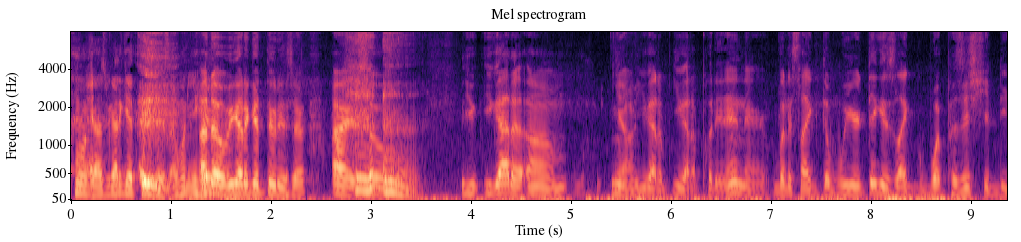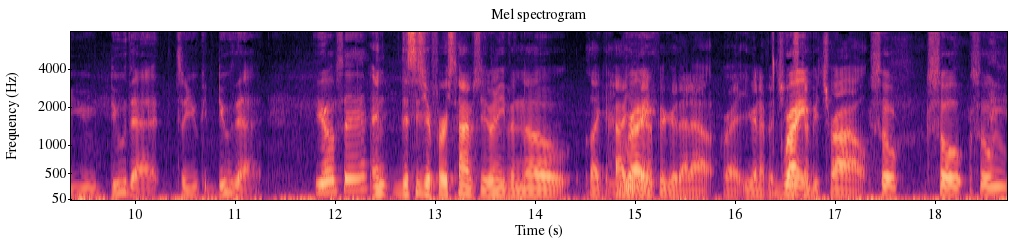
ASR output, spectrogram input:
Come on, guys, we got to get through this. I want to hear. I know it. we got to get through this. Yo. All right, so you you gotta um you know you gotta you gotta put it in there, but it's like the weird thing is like what position do you do that so you could do that? You know what I'm saying? And this is your first time, so you don't even know like how you're gonna figure that out, right? You're gonna have to. It's Right. gonna be trial. So so so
